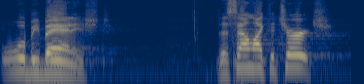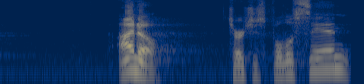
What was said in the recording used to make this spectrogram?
will be banished. Does that sound like the church? I know. Church is full of sin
